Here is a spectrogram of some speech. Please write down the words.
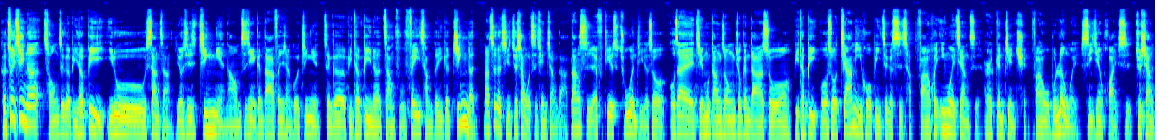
可最近呢，从这个比特币一路上涨，尤其是今年啊，我们之前也跟大家分享过，今年整个比特币呢涨幅非常的一个惊人。那这个其实就像我之前讲的，啊当时 FTS 出问题的时候，我在节目当中就跟大家说，比特币。或者说加密货币这个市场反而会因为这样子而更健全，反而我不认为是一件坏事。就像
